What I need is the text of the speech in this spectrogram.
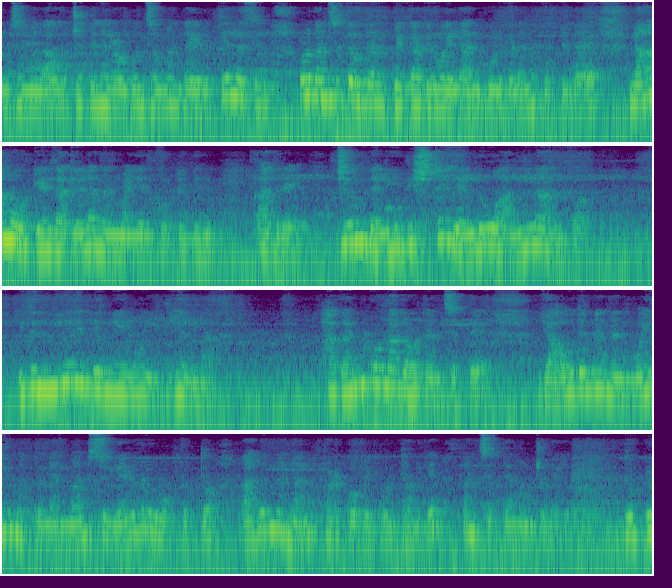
ಒಂದು ಸಂಬಂಧ, ಅವ್ರ ಜೊತೆನಲ್ಲಿ ಅವಳಿಗೊಂದು ಸಂಬಂಧ ಇರುತ್ತೆ, ಎಲ್ಲ ಸರಿ. ಅವಳಿಗೆ ಅನ್ಸುತ್ತೆ ಅವ್ರು ನನಗೆ ಬೇಕಾಗಿರುವ ಎಲ್ಲ ಅನುಕೂಲಗಳನ್ನು ಕೊಟ್ಟಿದ್ದಾರೆ. ನಾನು ಅವ್ರು ಕೇಳಿದಾಗಲೆಲ್ಲ ನನ್ನ ಮೈಯನ್ನು ಕೊಟ್ಟಿದ್ದೀನಿ. ಆದರೆ ಜೀವನದಲ್ಲಿ ಇದಿಷ್ಟೇ ಎಲ್ಲವೂ ಅಲ್ಲ ಅಲ್ವಾ? ಇದನ್ನು ಮೀರಿದ್ದನ್ನೇನೋ ಇದೆಯಲ್ಲ? ಹಾಗೆ ಅಂದ್ಕೊಂಡಾಗ ಅವ್ರಿಗೆ ಅನಿಸುತ್ತೆ, ಯಾವುದನ್ನು ನನ್ನ ಮೈ ಮತ್ತು ನನ್ನ ಮನಸ್ಸು ಎರಡೂ ಒಪ್ಪುತ್ತೋ ಅದನ್ನು ನಾನು ಪಡ್ಕೋಬೇಕು ಅಂತ ಅವಳಿಗೆ ಅನಿಸುತ್ತೆ ಮಂಜುಳೆಗೆ. ದುಡ್ಡು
